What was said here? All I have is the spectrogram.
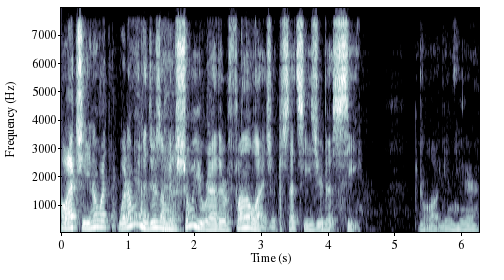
Oh actually you know what? What I'm going to do is I'm going to show you rather funnelizer because that's easier to see. I'm going to log in here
